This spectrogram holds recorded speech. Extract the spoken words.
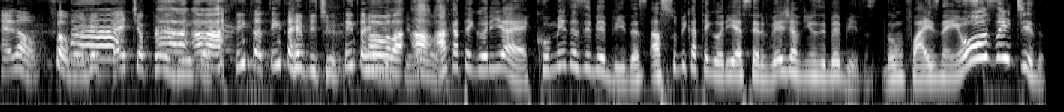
É, não, por favor, repete a pergunta. ah, ah. Tenta, tenta repetir, tenta Vamos lá. repetir. Vamos A, lá. a categoria é comidas e bebidas. A subcategoria é cerveja, vinhos e bebidas. Não faz nenhum sentido.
